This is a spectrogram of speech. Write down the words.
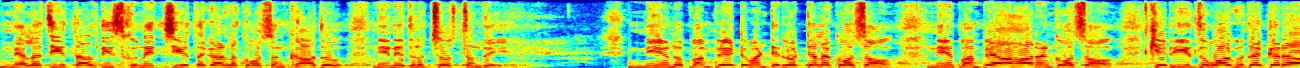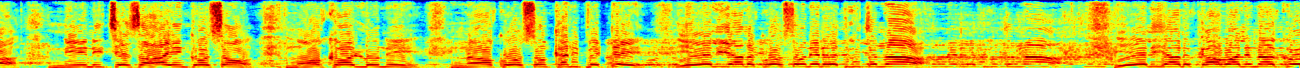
నెల జీతాలు తీసుకునే జీతగాళ్ళ కోసం కాదు నేను ఎదురు చూస్తుంది. నేను పంపేటువంటి రొట్టెల కోసం నేను పంపే ఆహారం కోసం కెరీతు వాగు దగ్గర నేను ఇచ్చే సహాయం కోసం మోకాళ్ళుని నా కోసం కనిపెట్టే ఏలియాల కోసం నేను వెతుకుతున్నా. ఏలియాలు కావాలి నాకు.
